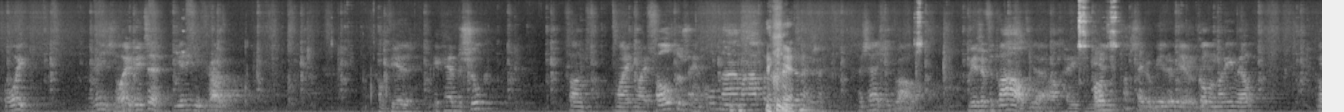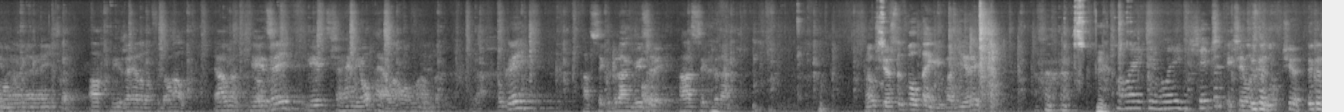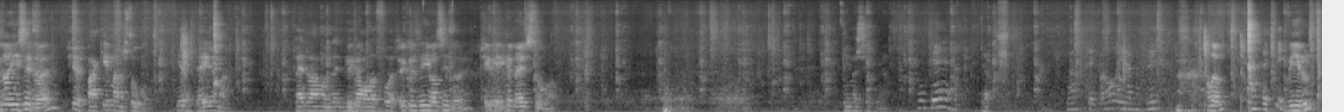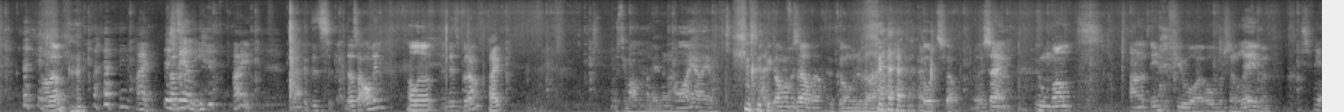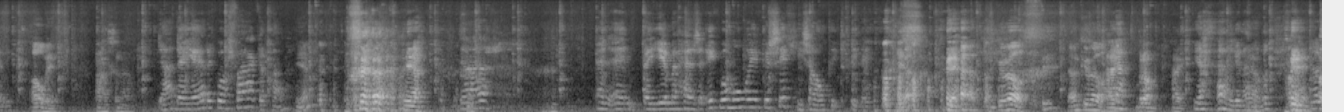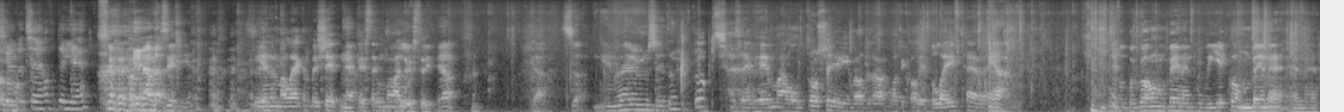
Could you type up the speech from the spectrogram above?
Hoi. Hoi, Wietse. Hier is die vrouw. Kom verder. Ik heb bezoek van mijn, mijn foto's en opnameapparatuur. en ze- Dan zijn verdwaald. Weer ze verdwaald. Ja, ach, heet ze proberen weer. Kom er maar in wel. Kom er maar in. staan. Ach, weer ze helemaal verdwaald. Ja, maar Geert, ze hem niet ophellen allemaal. Ja. Oké? Hartstikke bedankt. Oké. Hartstikke bedankt. Nou, just het wel, denk ik, wat hier is. Oh, ik kan wel even zitten. Ik U kunt- stoel. Sure, U kunt wel hier zitten hoor. sure, pak je maar een stoel. Hier, deze maar. Net wel, want die U- vallen wat voor. U kunt hier wel zitten hoor. Ik, ik heb deze stoel wel. Hier maar zitten. Oké. Ja. Ik al hier mijn weg. Hallo, ik ben Jeroen. Hallo. Hi. Dat is Willy. Hi. Ja, dit is, dat is Alvin. Hallo. En dit is Bram. Moest die man maar even een hooi aan, joh. Ja, die komen vanzelf wel. We komen er wel aan. Goed zo. We zijn uw man aan het interviewen over zijn leven. Dat is Willy. Alwin, aangenaam. Ja, daar heb ik wel eens vaker van. Ja? ja. Ja. En, en bij Jimmy hebben ze ik wel mooie gezichtjes altijd, vind ik. Ja, dank u wel. Dank u wel. Hi. Ja. Bram. Hi. Ja. Oké. Dat is hetzelfde, ja. Ja, dat zeg je. Zie je er maar lekker bij zitten. Ja. Ja. Even maar luisteren. Ja. Ja. Zo, gaan wij even zitten. Oeps. We zijn helemaal ontrotsering wat, wat ik al heb beleefd heb. Ja. Hoe we begonnen binnen en hoe we hier komen binnen en eh,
